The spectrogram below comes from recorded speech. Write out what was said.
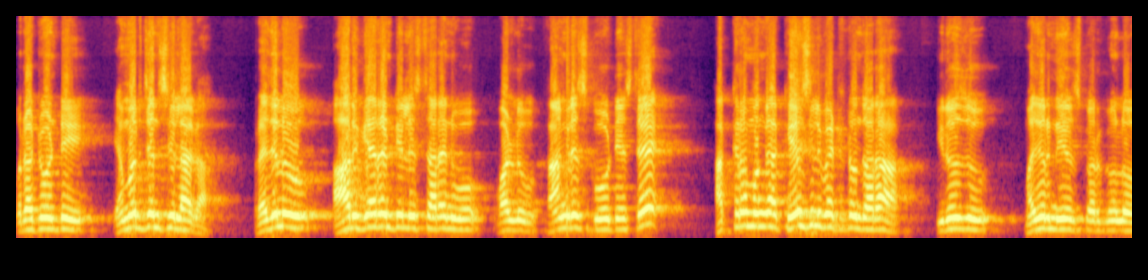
మరి అటువంటి ఎమర్జెన్సీ లాగా ప్రజలు ఆరు గ్యారంటీలు ఇస్తారని వాళ్ళు కాంగ్రెస్కు ఓటేస్తే అక్రమంగా కేసులు పెట్టడం ద్వారా ఈరోజు మధుర నియోజకవర్గంలో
